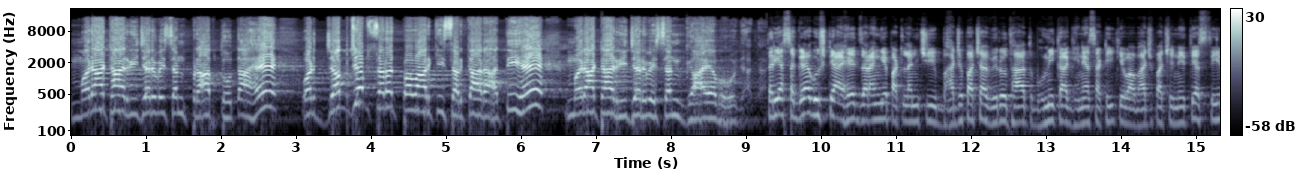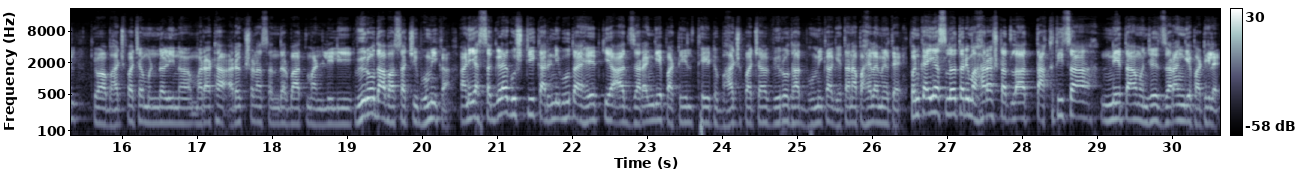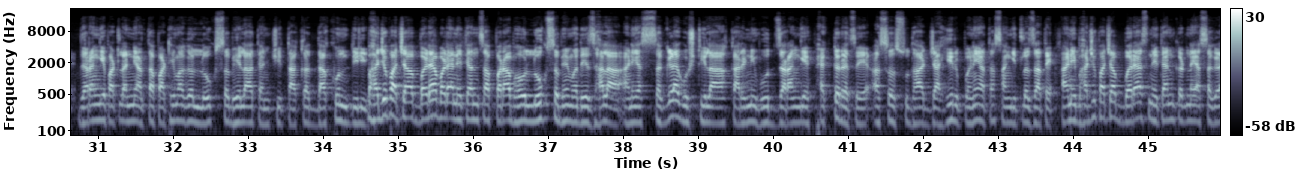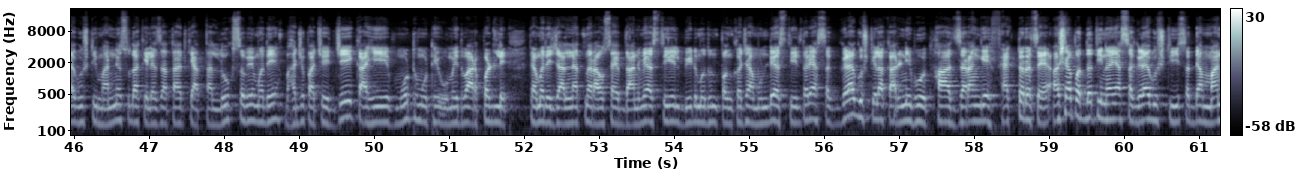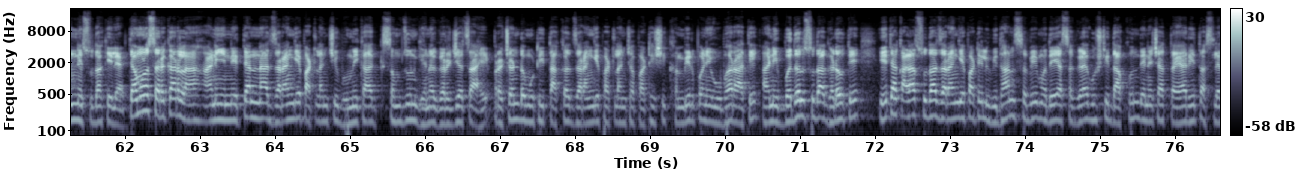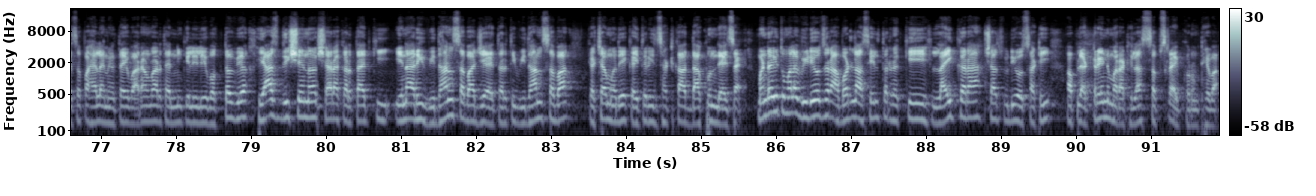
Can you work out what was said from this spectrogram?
मराठा रिजर्वेशन प्राप्त होता है और जब जब शरद पवार की सरकार आती है मराठा रिजर्वेशन गायब हो जाता तर या सगळ्या गोष्टी आहेत जरांगे पाटलांची भाजपाच्या विरोधात भूमिका घेण्यासाठी किंवा भाजपाचे नेते असतील किंवा भाजपाच्या मंडळीनं मराठा आरक्षणासंदर्भात मांडलेली विरोधाभासाची भूमिका. आणि या सगळ्या गोष्टी कारणीभूत आहेत की आज जरांगे पाटील थेट भाजपाच्या विरोधात भूमिका घेताना पाहायला मिळत आहे पण काही असलं तरी महाराष्ट्रातला ताकदीचा नेता म्हणजे जरांगे पाटील आहे जरांगे पाटलांनी आता पाठीमागं लोकसभेला त्यांची ताकद दाखवून दिली. भाजपाच्या बड्या बड्या नेत्यांचा पराभव लोकसभेमध्ये झाला आणि या सगळ्या गोष्टीला कारणीभूत जरांगे फॅक्टरच आहे असं सुद्धा जाहीरपणे आता सांगितलं जाते आणि भाजपाच्या बऱ्याच नेत्यांकडनं या सगळ्या गोष्टी मान्य सुद्धा केल्या जातात की आता लोकसभेमध्ये भाजपाचे जे काही मोठमोठे उमेदवार पडले त्यामध्ये जालन्यातनं रावसाहेब दानवे असतील बीडमधून पंकजा मुंडे असतील तर या सगळ्या गोष्टीला कारणीभूत हा जरांगे फॅक्टरच आहे. अशा पद्धतीनं या सगळ्या गोष्टी सध्या मान्य सुद्धा केल्या आहेत. त्यामुळे सरकारला आणि नेत्यांना जरांगे पाटलांची भूमिका समजून घेणं गरजेचं आहे. प्रचंड मोठी ताकद जरांगे पाटलांच्या पाठीशी खंबीरपणे उभं राहते आणि बदल सुद्धा घडवते. येत्या काळात सुद्धा जरांगे पाटील विधानसभेमध्ये या सगळ्या गोष्टी दाखवून देण्याच्या तयारीत असल्याचं पाहायला मिळत आहे वारंवार त्यांनी केलेली वक्तव्य याच दिशेनं इशारा करतायत की येणारी विधानसभा जी आहे तर ती विधानसभा याच्यामध्ये काहीतरी झटका दाखवून द्यायचा आहे. मंडळी तुम्हाला व्हिडिओ जर आवडला असेल तर नक्की लाईक करा. अशाच व्हिडिओसाठी आपल्या ट्रेंड मराठीला सबस्क्राईब करून ठेवा.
